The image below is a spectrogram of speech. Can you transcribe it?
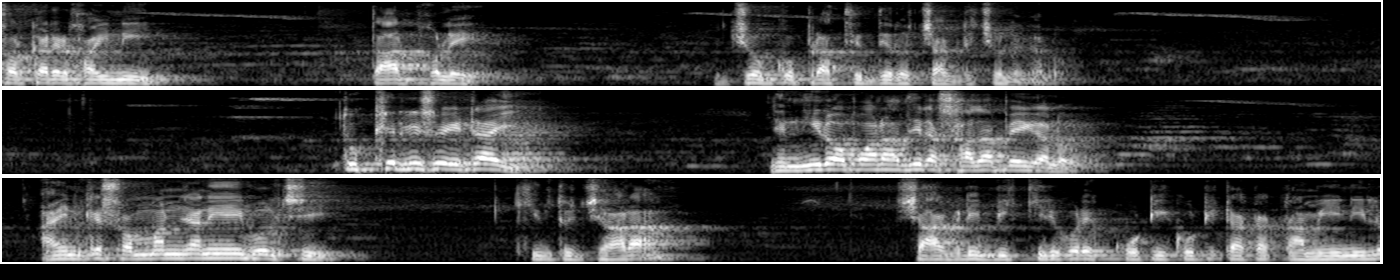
সরকারের হয়নি। তার ফলে যোগ্য প্রার্থীদেরও চাকরি চলে গেল। দুঃখের বিষয় এটাই যে নিরপরাধীরা সাজা পেয়ে গেল। আইনকে সম্মান জানিয়েই বলছি, কিন্তু যারা চাকরি বিক্রি করে কোটি কোটি টাকা কামিয়ে নিল,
